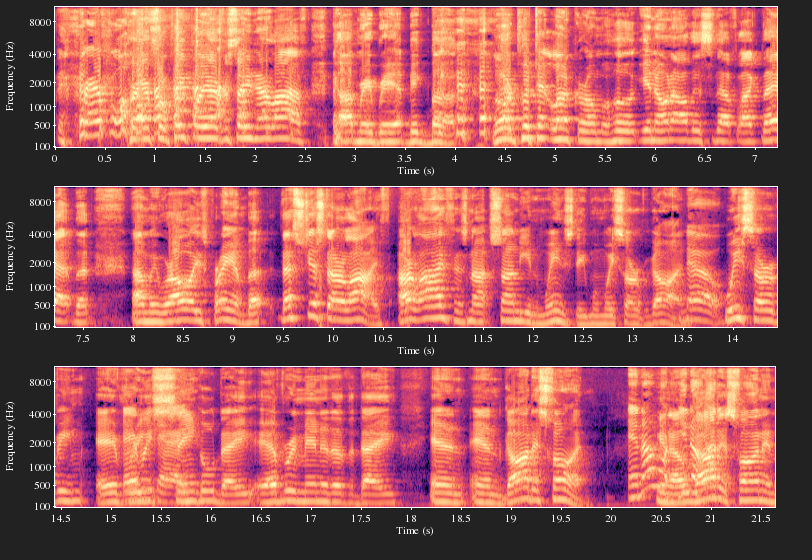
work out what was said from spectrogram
prayerful prayerful people they ever seen in their life. God may bring that big buck. Lord, put that lunker on the hook, you know, and all this stuff like that. But I mean, we're always praying, but that's just our life. Our life is not Sunday and Wednesday when we serve God. No. We serve Him every, Every day. single day, every minute of the day. And and God is fun. And i You know, you know God I- is fun and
